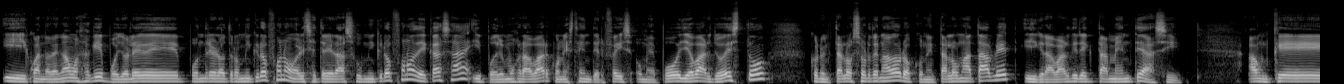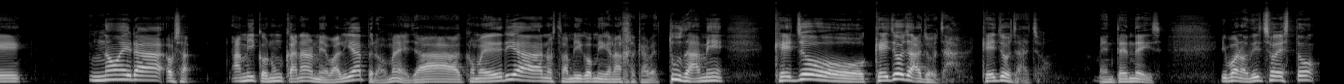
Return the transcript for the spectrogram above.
Y cuando vengamos aquí, pues yo le pondré el otro micrófono o él se traerá su micrófono de casa y podremos grabar con esta interface. O me puedo llevar yo esto, conectarlo a su ordenador o conectarlo a una tablet y grabar directamente así. Aunque no era, o sea, a mí con un canal me valía, pero hombre, ya, como diría nuestro amigo Miguel Ángel Carver, tú dame que yo, que yo ya, yo ya, que yo ya, yo. ¿Me entendéis? Y bueno, dicho esto,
